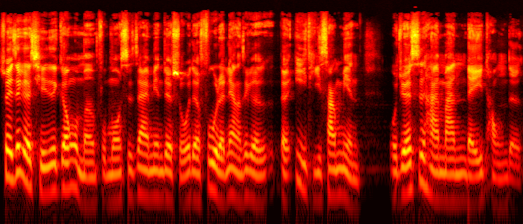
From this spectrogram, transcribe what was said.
所以这个其实跟我们福摩斯在面对所谓的负能量这个的议题上面，我觉得是还蛮雷同的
